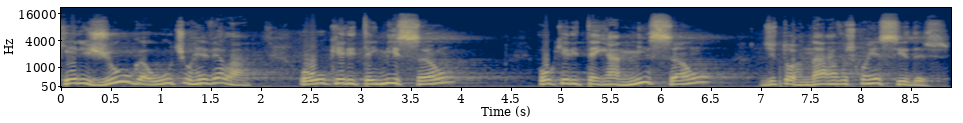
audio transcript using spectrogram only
que ele julga útil revelar, ou que ele tem missão, ou que ele tem a missão de tornar-vos conhecidas.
